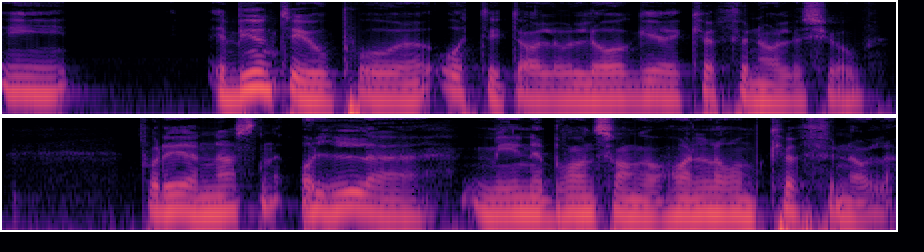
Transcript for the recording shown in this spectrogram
I, jeg begynte jo på 80-tallet å lage cupfinaleshow. Fordi nesten alle mine brannsanger handler om cupfinale.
